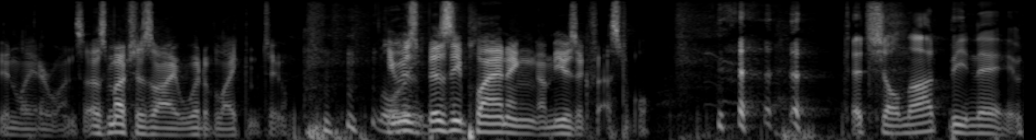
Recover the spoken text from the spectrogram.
in later ones as much as I would have liked him to. he was busy planning a music festival. that shall not be named.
